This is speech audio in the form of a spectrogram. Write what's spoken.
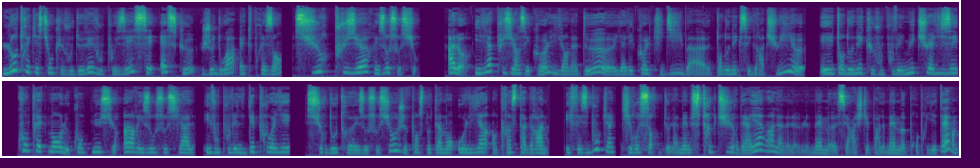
l'autre question que vous devez vous poser, c'est est-ce que je dois être présent sur plusieurs réseaux sociaux? Alors, il y a plusieurs écoles, il y en a deux. Euh, il y a l'école qui dit, bah, étant donné que c'est gratuit, euh, et étant donné que vous pouvez mutualiser complètement le contenu sur un réseau social et vous pouvez le déployer sur d'autres réseaux sociaux, je pense notamment aux liens entre Instagram et Facebook, hein, qui ressortent de la même structure derrière, hein, le même, euh, c'est racheté par le même propriétaire.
